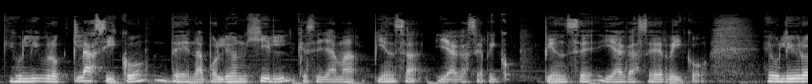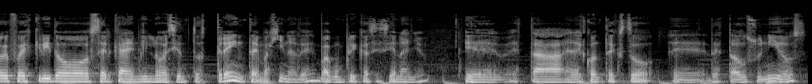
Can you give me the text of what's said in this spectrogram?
que es un libro clásico de Napoleón Hill que se llama Piensa y hágase rico. Piense y hágase rico. Es un libro que fue escrito cerca de 1930, imagínate, va a cumplir casi 100 años. Eh, está en el contexto eh, de Estados Unidos,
